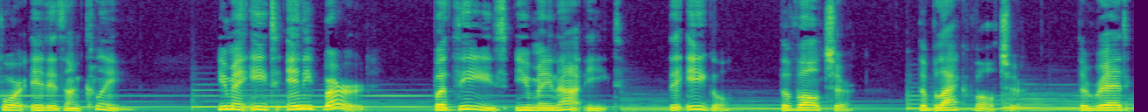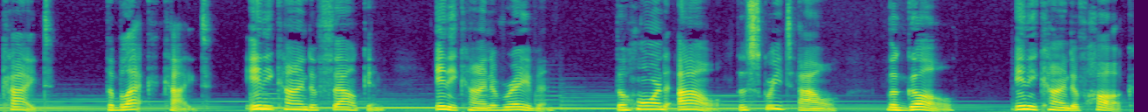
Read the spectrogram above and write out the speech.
for it is unclean. You may eat any bird, but these you may not eat the eagle, the vulture, the black vulture, the red kite, the black kite, any kind of falcon, any kind of raven, the horned owl, the screech owl, the gull, any kind of hawk,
